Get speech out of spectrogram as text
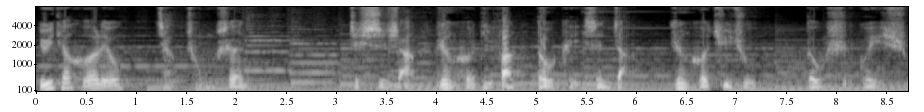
有一条河流叫重生。这世上任何地方都可以生长，任何去处都是归属。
